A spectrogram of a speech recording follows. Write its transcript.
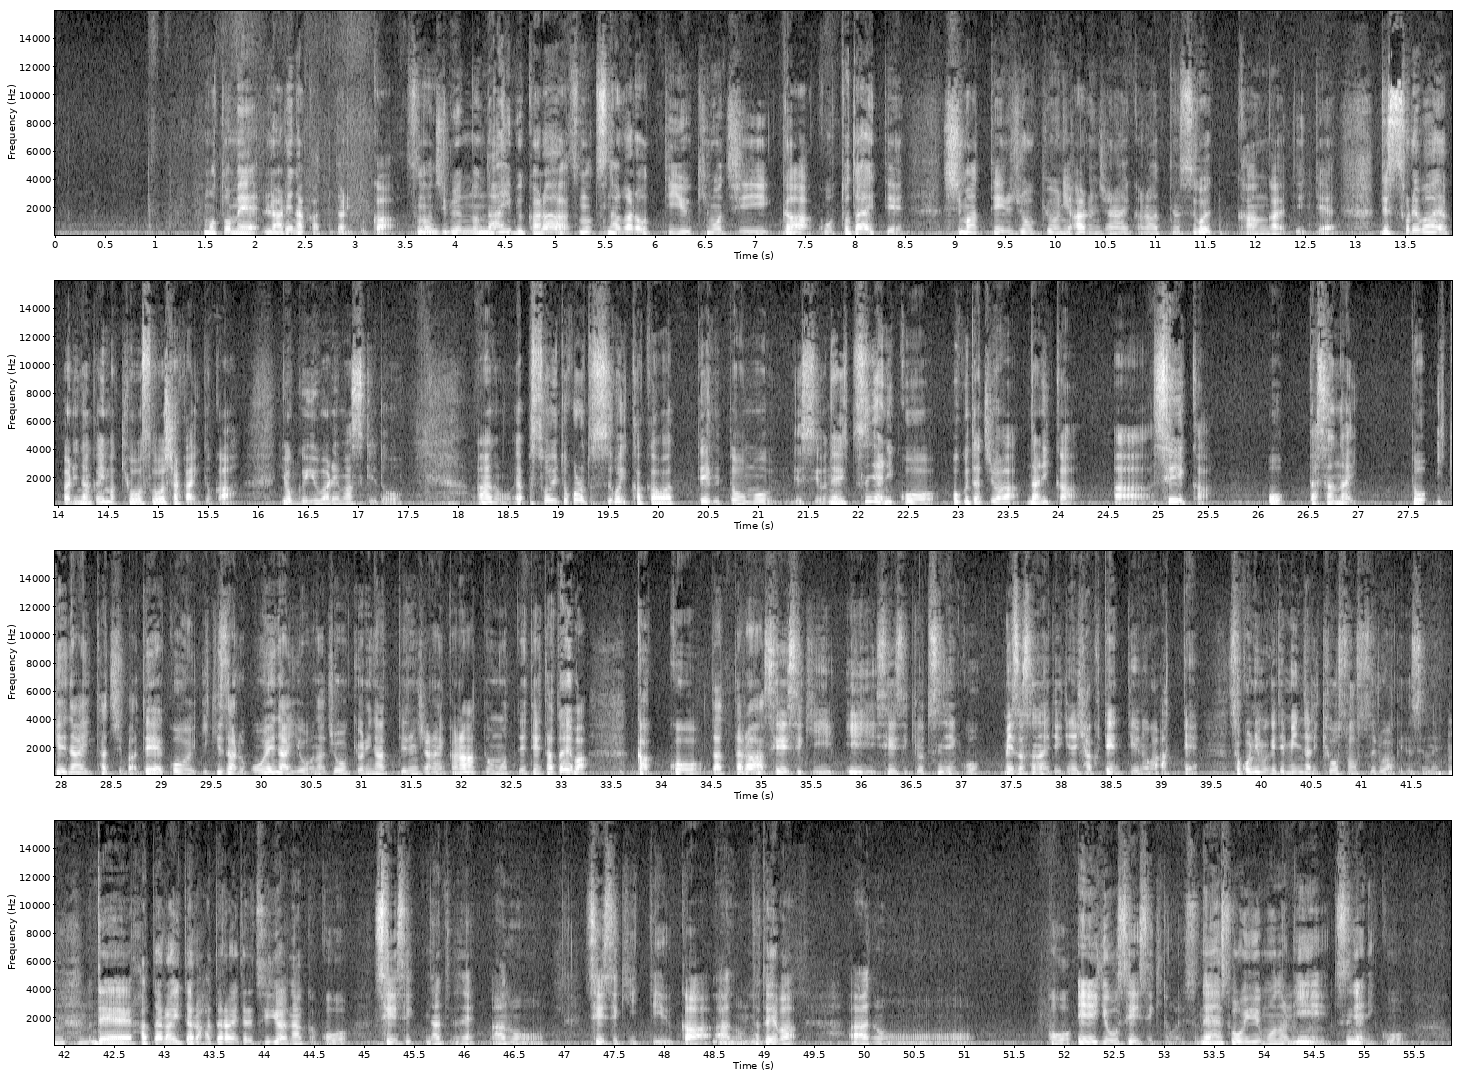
求められなかったりとかそのうん。自分の内部からそのつながろうっていう気持ちがこう途絶えてしまっている状況にあるんじゃないかなっていうのをすごい考えていて。でそれはやっぱりなんか今競争社会とかよく言われますけど、あのやっぱそういうところとすごい関わってると思うんですよね。常にこう僕たちは何かあ成果を出さないといけない立場でこう生きざるを得ないような状況になってるんじゃないかなと思ってて例えば学校だったら成績いい成績を常にこう目指さないといけない100点っていうのがあってそこに向けてみんなで競争するわけですよね。うんうんで働いたら働いたら次はなんかこう成績なんていうのねあの成績っていうかあのうん。例えばあのこう営業成績とかですね。そういうものに常にこ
